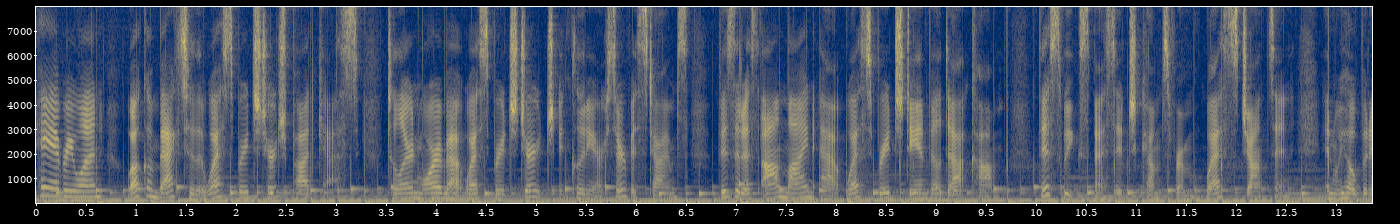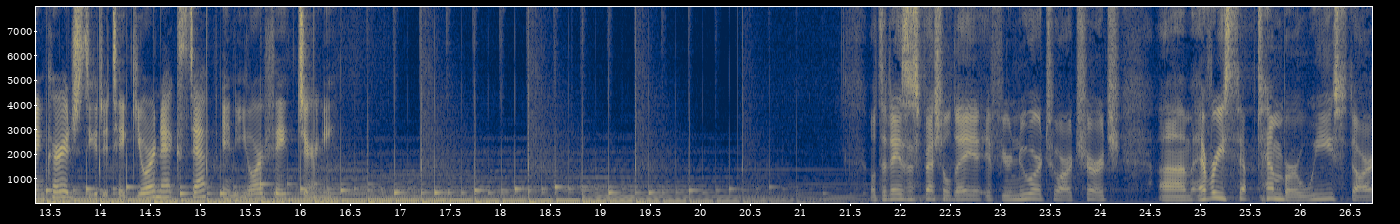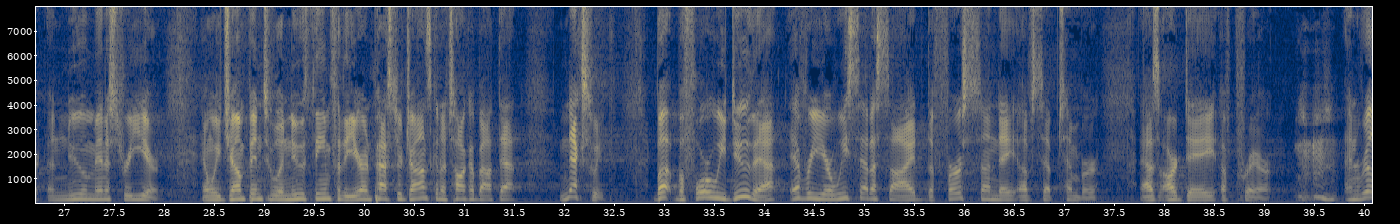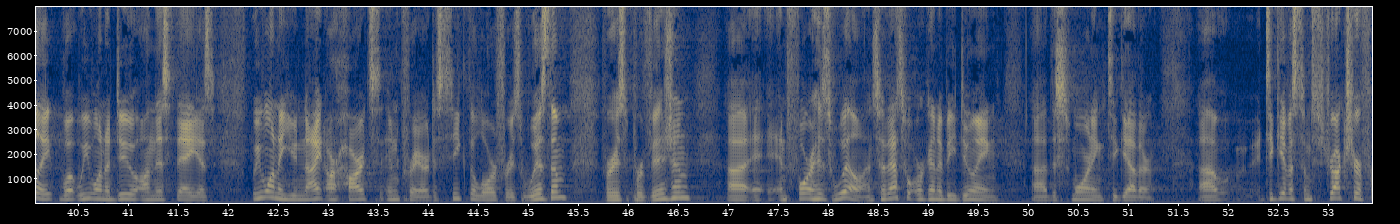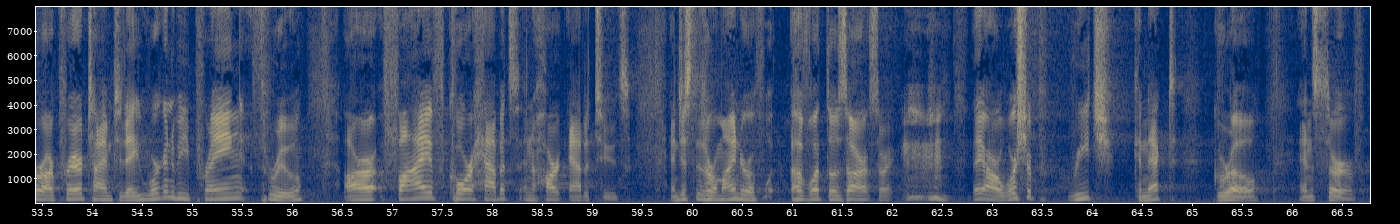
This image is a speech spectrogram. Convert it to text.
Hey everyone, welcome back to the Westbridge Church podcast. To learn more about Westbridge Church, including our service times, visit us online at westbridgedanville.com. This week's message comes from Wes Johnson, and we hope it encourages you to take your next step in your faith journey. Today is a special day. If you're newer to our church, um, every September we start a new ministry year and we jump into a new theme for the year. And Pastor John's going to talk about that next week. But before we do that, every year we set aside the first Sunday of September as our day of prayer. and really, what we want to do on this day is we want to unite our hearts in prayer to seek the Lord for His wisdom, for His provision, uh, and for His will. And so that's what we're going to be doing uh, this morning together. Uh, to give us some structure for our prayer time today, we're going to be praying through our five core habits and heart attitudes. And just as a reminder of what, of what those are, sorry, they are worship, reach, connect, grow, and serve.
